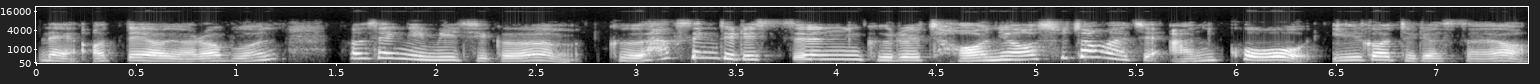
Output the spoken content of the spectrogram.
네, 어때요, 여러분? 선생님이 지금 그 학생들이 쓴 글을 전혀 수정하지 않고 읽어드렸어요.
